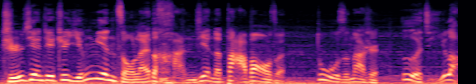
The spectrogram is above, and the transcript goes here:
只见这只迎面走来的罕见的大豹子，肚子那是饿极了，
